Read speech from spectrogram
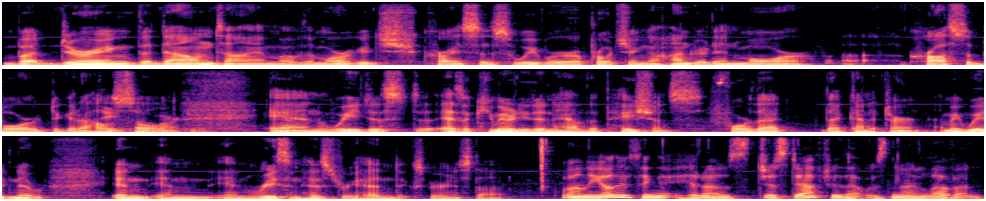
But during the downtime of the mortgage crisis, we were approaching 100 and more uh, across the board to get a house sold. market. and we just as a community didn't have the patience for that that kind of turn. I mean we had never in in in recent history hadn't experienced that. Well, and the other thing that hit us just after that was 9/11,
